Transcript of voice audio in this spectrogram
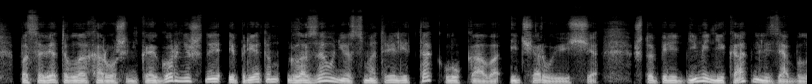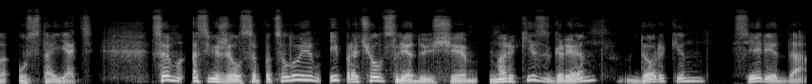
— посоветовала хорошенькая горничная, и при этом глаза у нее смотрели так лукаво и чарующе, что перед ними никак нельзя было устоять. Сэм освежился поцелуем и прочел следующее. «Маркиз Грен, Доркин, Середа.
